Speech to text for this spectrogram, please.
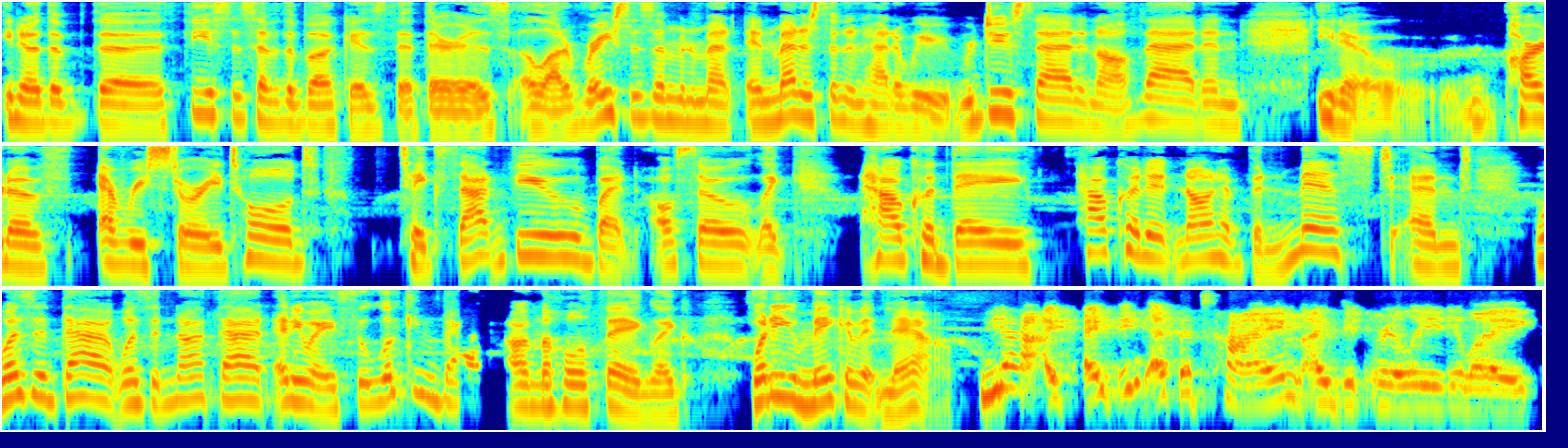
You know, the the thesis of the book is that there is a lot of racism in, in medicine and how do we reduce that and all of that. And, you know, part of every story told takes that view, but also like how could they how could it not have been missed? And was it that was it not that? Anyway so looking back on the whole thing like what do you make of it now? Yeah i, I think at the time i didn't really like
